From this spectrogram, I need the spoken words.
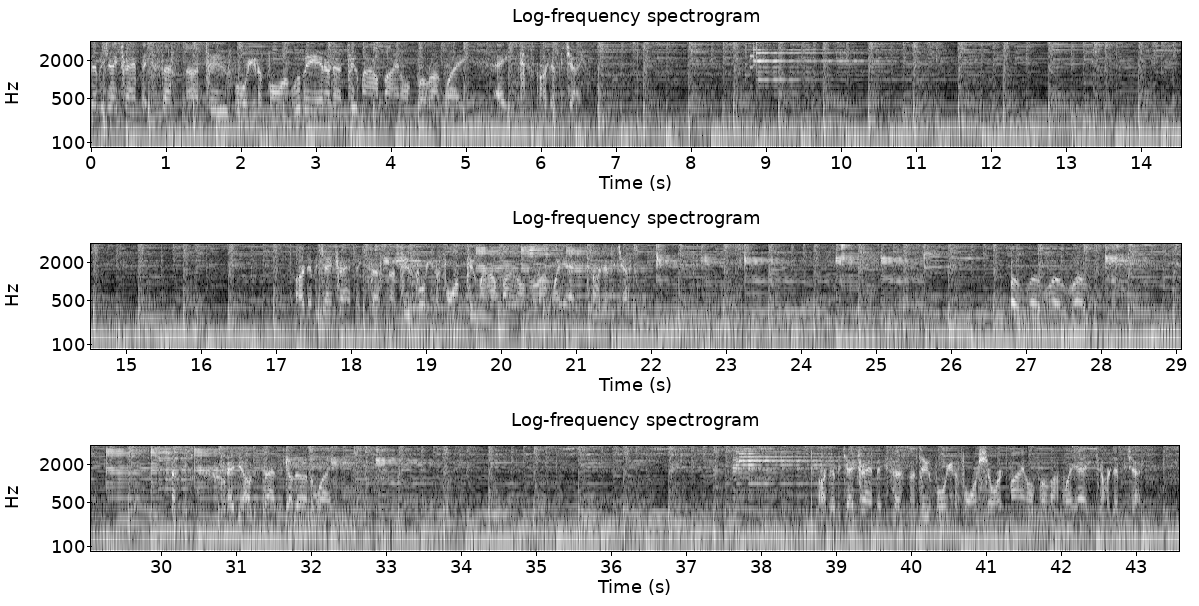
RWJ traffic, Cessna uh, 24 uniform. We'll be entering a two mile final for runway 8, RWJ. RWJ traffic, Cessna 24 uniform, two mile final for runway 8, RWJ. And y'all decide to go the other way. RWJ traffic, Cessna 24 uniform, short final for runway 8, RWJ.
